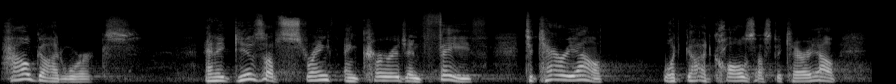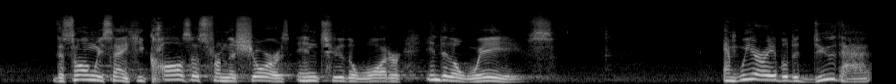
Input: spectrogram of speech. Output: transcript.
how God works, and it gives us strength and courage and faith to carry out what God calls us to carry out. The song we sang, He calls us from the shores into the water, into the waves. And we are able to do that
